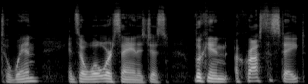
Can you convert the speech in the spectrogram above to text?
to win. And so what we're saying is just looking across the state,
